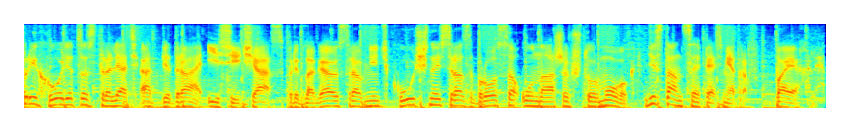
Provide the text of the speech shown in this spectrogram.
Приходится стрелять от бедра и сейчас предлагаю сравнить кучность разброса у наших штурмовок. Дистанция 5 метров. Поехали.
